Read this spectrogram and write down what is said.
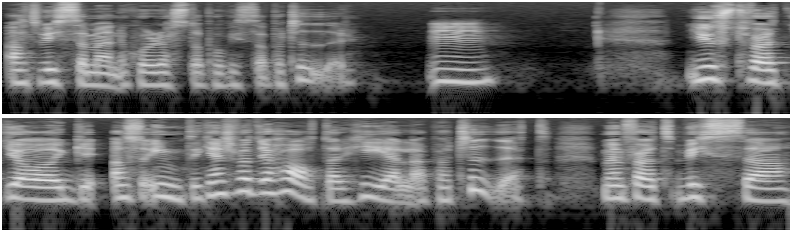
att vissa människor röstar på vissa partier. Just för att jag, alltså inte kanske för att jag hatar hela partiet, men för att vissa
